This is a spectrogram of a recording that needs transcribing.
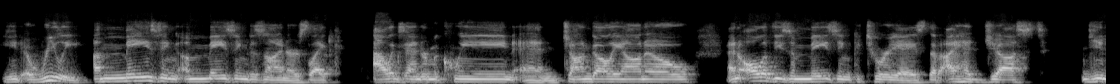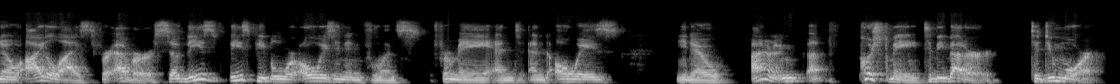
you know, really amazing, amazing designers like Alexander McQueen and John Galliano and all of these amazing couturiers that I had just, you know, idolized forever. So these these people were always an influence for me and and always, you know, I don't know, uh, pushed me to be better, to do more.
